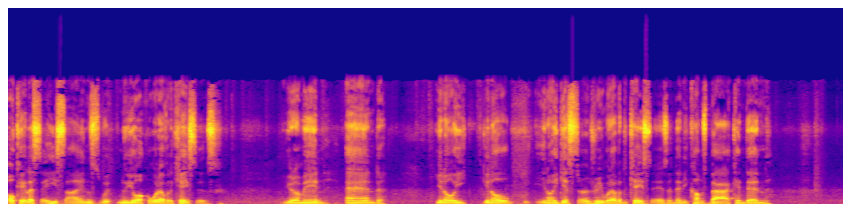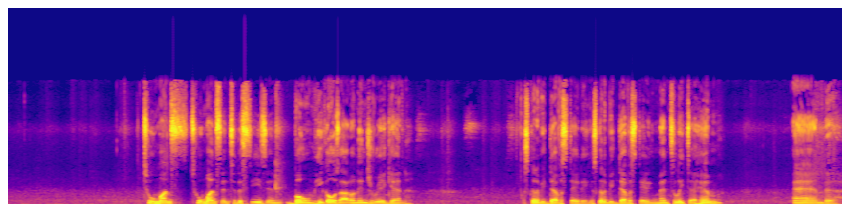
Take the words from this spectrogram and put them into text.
Okay, let's say he signs with New York or whatever the case is. You know what I mean? And you know he, you know, you know he gets surgery, whatever the case is, and then he comes back, and then two months two months into the season, boom, he goes out on injury again. It's gonna be devastating. It's gonna be devastating mentally to him, and uh,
